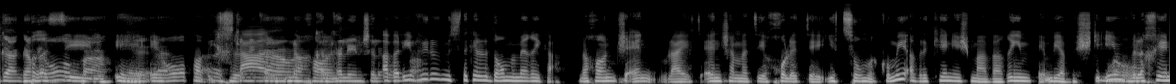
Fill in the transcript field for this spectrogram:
גם, ברזיל, אירופה. אה, אירופה בכלל, נכון. אבל היא אפילו מסתכלת על דרום אמריקה, נכון? שאין, אולי אין שם את יכולת ייצור מקומי, אבל כן יש מעברים יבשתיים, ולכן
